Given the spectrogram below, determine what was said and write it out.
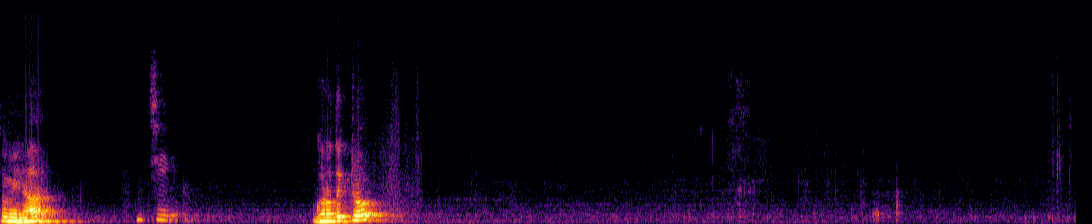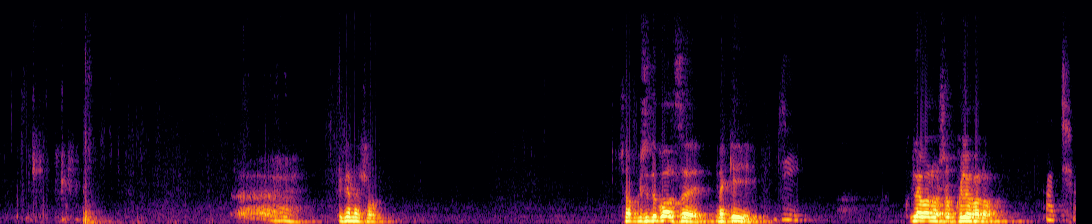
তুমি না? জি। ঘোরো তো একটু? এখানে সব সব কিছু তো বলছে নাকি? জি। খুলে বলো সব খুলে বলো। আচ্ছা।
